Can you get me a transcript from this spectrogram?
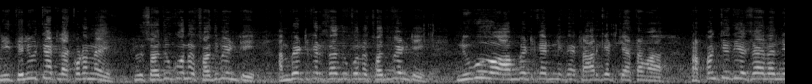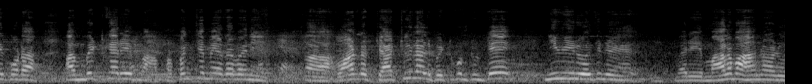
నీ తెలివితేటలు ఎక్కడున్నాయి? నువ్వు చదువుకున్న చదువేంటి? అంబేద్కర్ చదువుకున్న చదువేంటి? నువ్వు అంబేద్కర్ని టార్గెట్ చేస్తావా? ప్రపంచ దేశాలన్నీ కూడా అంబేద్కర్ ప్రపంచ మేధావని వాళ్ళ స్టాట్యూలాలు పెట్టుకుంటుంటే నీవు ఈ రోజుని మరి మాలమహానాడు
